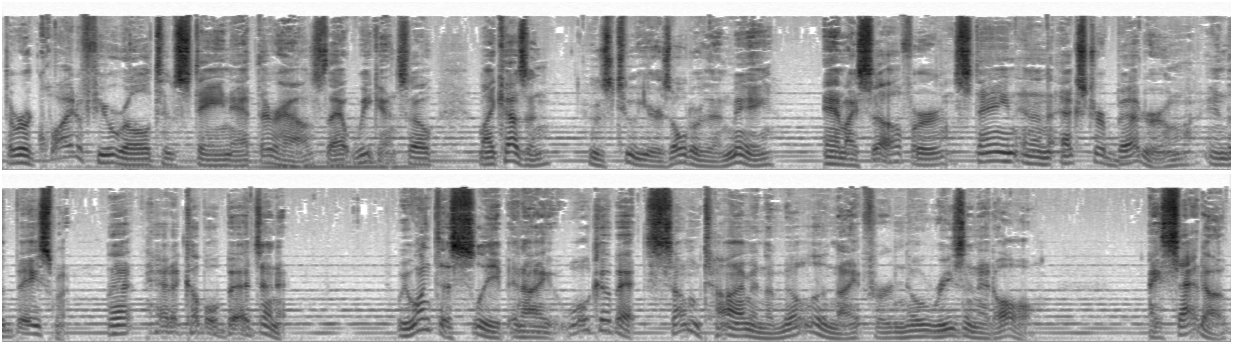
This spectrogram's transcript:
There were quite a few relatives staying at their house that weekend, so my cousin, who's two years older than me, and myself were staying in an extra bedroom in the basement that had a couple beds in it. We went to sleep, and I woke up at some time in the middle of the night for no reason at all. I sat up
